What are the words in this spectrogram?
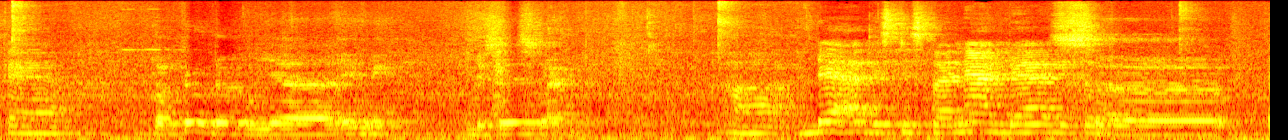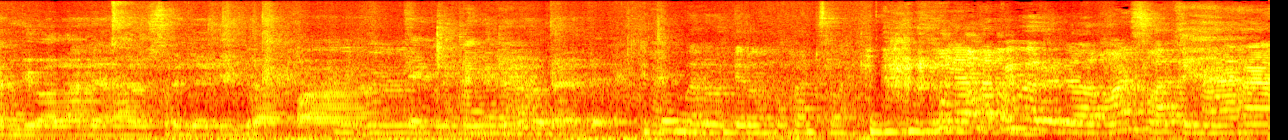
kayak Tapi udah punya ini bisnis plan. uh, ada bisnis plannya ada gitu Se penjualan yang harus terjadi berapa Mm-mm, kayak gitu gitu udah ada. itu baru dilakukan setelah Iya, tapi baru dilakukan setelah Kinara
